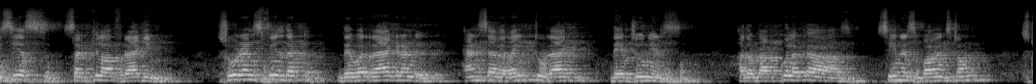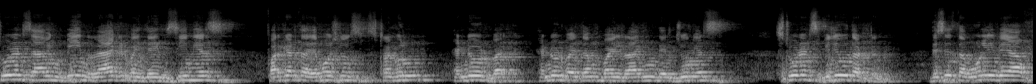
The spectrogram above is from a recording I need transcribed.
vicious circle of ragging students feel that they were ragged and hands have a right to rag their juniors అదొక అక్కులక సీనియర్స్ భావించడం students having been ragged by their seniors forget the emotional struggle endured by endured by them by ragging their juniors students believe that this is the only way of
